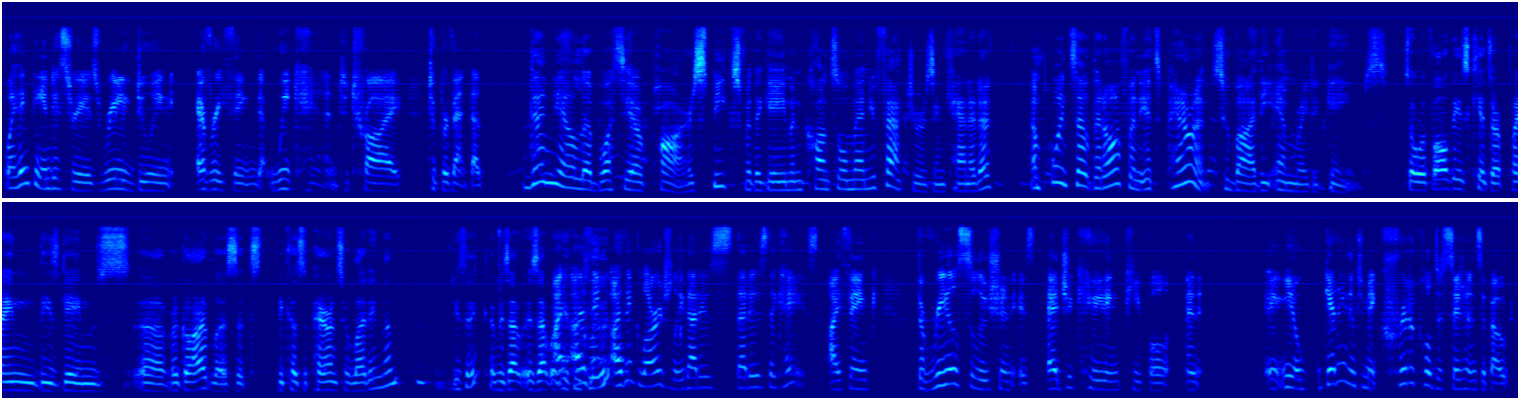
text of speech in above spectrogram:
Well, I think the industry is really doing everything that we can to try to prevent that. Danielle Leboissiere Parr speaks for the game and console manufacturers in Canada and points out that often it's parents who buy the M rated games. So if all these kids are playing these games uh, regardless, it's because the parents are letting them. Do you think? I mean, is that is that what I, you I conclude? think I think largely that is that is the case. I think the real solution is educating people and you know getting them to make critical decisions about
